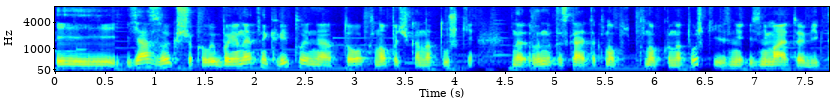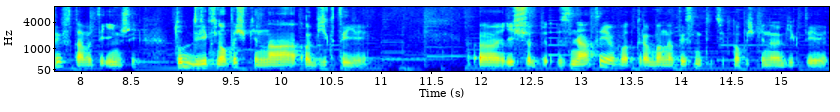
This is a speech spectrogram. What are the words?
І я звик, що коли байонетне кріплення, то кнопочка на тушки. Ви натискаєте кнопку на тушки, і знімаєте об'єктив, ставите інший. Тут дві кнопочки на об'єктиві. Е, І щоб зняти його, треба натиснути ці кнопочки на об'єктиві.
